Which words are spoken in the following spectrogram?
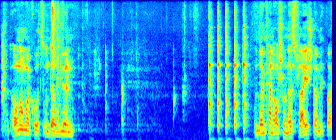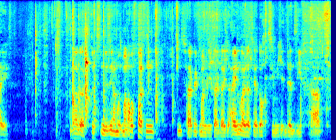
Das auch noch mal kurz unterrühren. Und dann kann auch schon das Fleisch damit bei. Ja, da spritzt ein bisschen, da muss man aufpassen. Sonst fackelt man sich da gleich ein, weil das ja doch ziemlich intensiv färbt.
